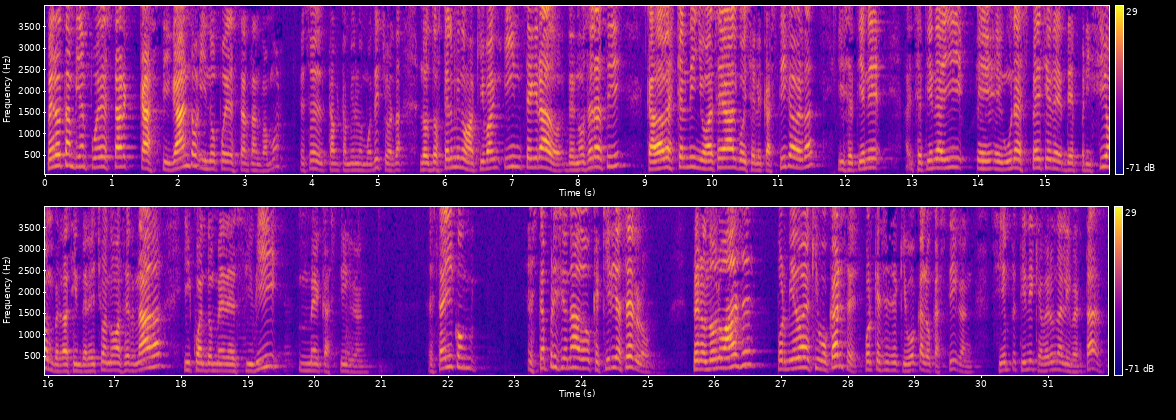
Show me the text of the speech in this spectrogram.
Pero también puede estar castigando y no puede estar dando amor. Eso también lo hemos dicho, ¿verdad? Los dos términos aquí van integrados. De no ser así, cada vez que el niño hace algo y se le castiga, ¿verdad? Y se tiene se tiene ahí eh, en una especie de, prisión, ¿verdad? Sin derecho a no hacer nada y cuando me decidí me castigan. Está ahí con, está aprisionado que quiere hacerlo, pero no lo hace por miedo a equivocarse, porque si se equivoca lo castigan. Siempre tiene que haber una libertad.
